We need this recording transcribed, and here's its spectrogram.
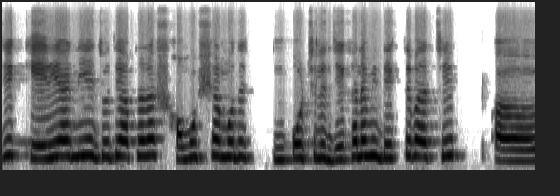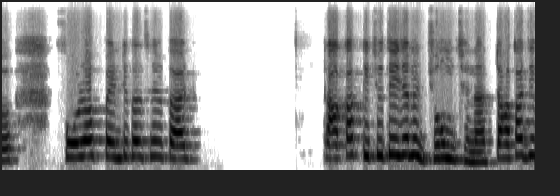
যে কেরিয়ার নিয়ে যদি আপনারা সমস্যার মধ্যে পড়ছিলেন, যেখানে আমি দেখতে পাচ্ছি ফোর অফ পেন্টিকলস এর কার্ড টাকা কিছুতেই যেন জমছে না। টাকা যে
